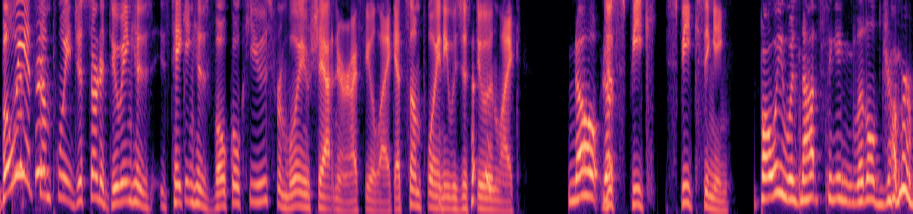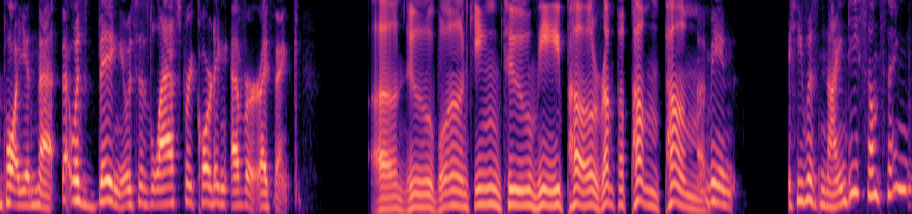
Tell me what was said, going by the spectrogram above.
Bowie at some point just started doing his is taking his vocal cues from William Shatner. I feel like at some point he was just doing like No, no, just speak speak singing. Bowie was not singing Little Drummer Boy in that. That was Bing. It was his last recording ever, I think. A newborn king to me, pa rum pa pum pum. I mean, he was 90 something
